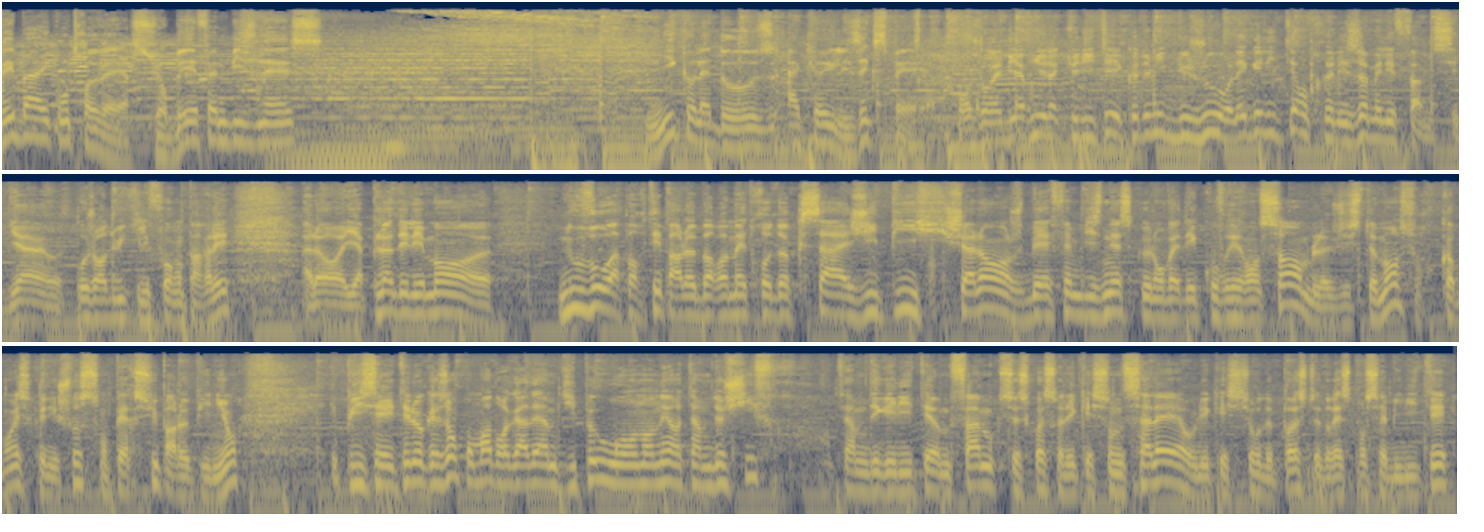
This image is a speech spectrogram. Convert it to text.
Débat et controverse sur BFM Business. Nicolas Dose accueille les experts. Bonjour et bienvenue à l'actualité économique du jour, l'égalité entre les hommes et les femmes. C'est bien euh, aujourd'hui qu'il faut en parler. Alors il y a plein d'éléments euh, nouveaux apportés par le baromètre Odoxa, JP, Challenge, BFM Business que l'on va découvrir ensemble justement sur comment est-ce que les choses sont perçues par l'opinion. Et puis ça a été l'occasion pour moi de regarder un petit peu où on en est en termes de chiffres en termes d'égalité homme-femme, que ce soit sur les questions de salaire ou les questions de poste de responsabilité.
